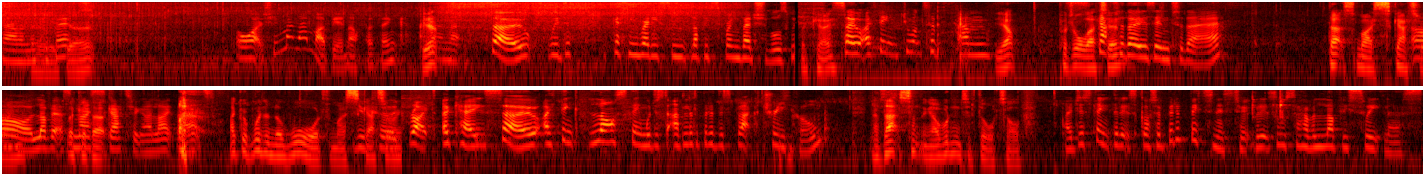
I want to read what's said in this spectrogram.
down a little There we bit. go. Oh, actually, that might be enough, I think. Yep. And that- So we're just getting ready some lovely spring vegetables. Okay. So I think, do you want to um, Yep. Put all that scatter in. those into there? That's my scattering. Oh, love it. That's Look a nice that. scattering. I like that. I could win an award for my you scattering. could. Right. Okay. So I think last thing we'll just add a little bit of this black treacle. Now that's something I wouldn't have thought of. I just think that it's got a bit of bitterness to it, but it's also have a lovely sweetness.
